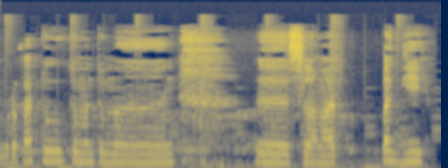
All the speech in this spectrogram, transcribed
wabarakatuh teman-teman selamat pagi.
